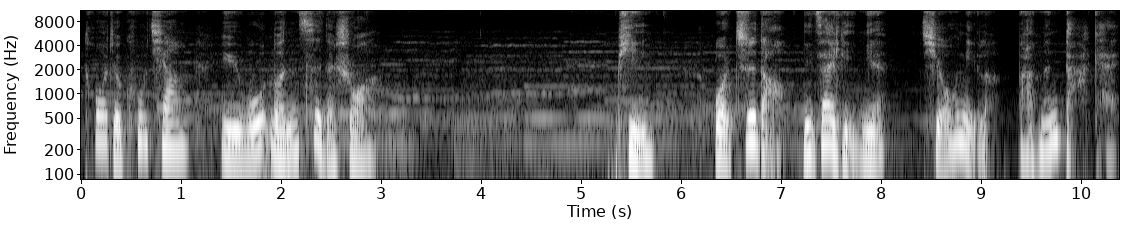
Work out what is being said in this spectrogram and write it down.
拖着哭腔，语无伦次地说：“平，我知道你在里面，求你了，把门打开，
